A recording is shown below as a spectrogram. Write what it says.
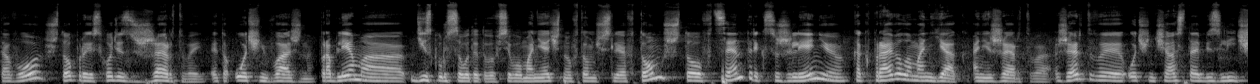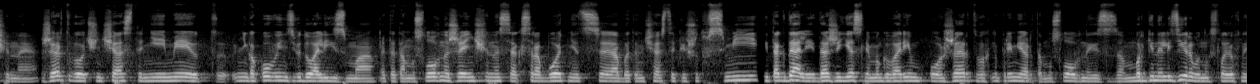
того, что происходит с жертвой. Это очень важно. Проблема дискурса вот этого всего маньячного в том числе в том, что в центре, к сожалению, как правило, маньяк, а не жертва. Жертвы очень часто обезличены. Жертвы очень часто не имеют никакого индивидуализма. Это там условно женщины, секс-работницы, об этом часто пишут в СМИ и так далее. И даже если мы говорим о жертвах, например, там условно из маргинализированных слоев населения,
